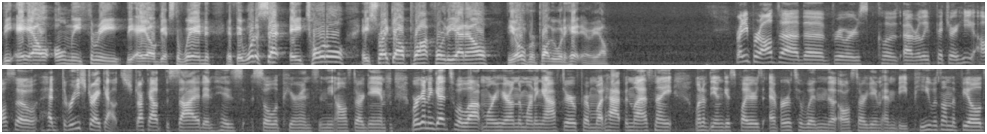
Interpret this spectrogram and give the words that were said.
The AL only three. The AL gets the win. If they would have set a total, a strikeout prop for the NL, the over probably would have hit Ariel. Freddie Peralta, the Brewers' close, uh, relief pitcher, he also had three strikeouts, struck out the side in his sole appearance in the All Star game. We're going to get to a lot more here on the morning after from what happened last night. One of the youngest players ever to win the All Star game MVP was on the field.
